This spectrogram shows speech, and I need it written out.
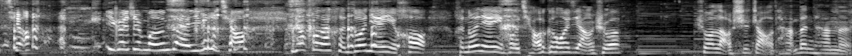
交，一个是萌仔，一个是乔。你知道后来很多年以后，很多年以后，乔跟我讲说。说老师找他问他们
